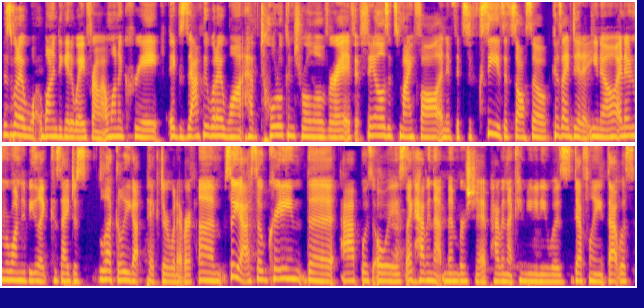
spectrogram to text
this is what I w- wanted to get away from. I want to create exactly what I want, have total control over it. If it fails, it's my fault. And if it succeeds, it's also because I did it, you know, And I never wanted to be like, because I just luckily got picked or whatever. Um, so yeah, so creating the app was always like having that membership, having that community was definitely that was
